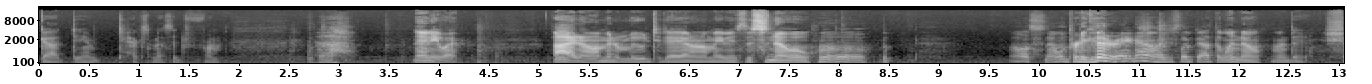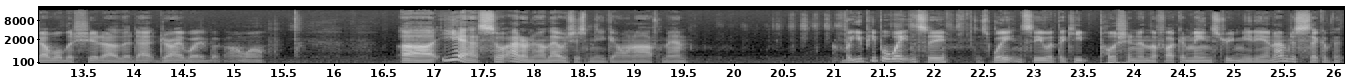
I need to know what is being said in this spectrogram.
goddamn text message from. Ugh. Anyway, I know I'm in a mood today. I don't know. Maybe it's the snow. Oh, the, it's snowing pretty good right now. I just looked out the window. I had to shovel the shit out of the driveway, but oh well. Uh, yeah. So I don't know. That was just me going off, man. But you people wait and see. Just wait and see what they keep pushing in the fucking mainstream media, and I'm just sick of it.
